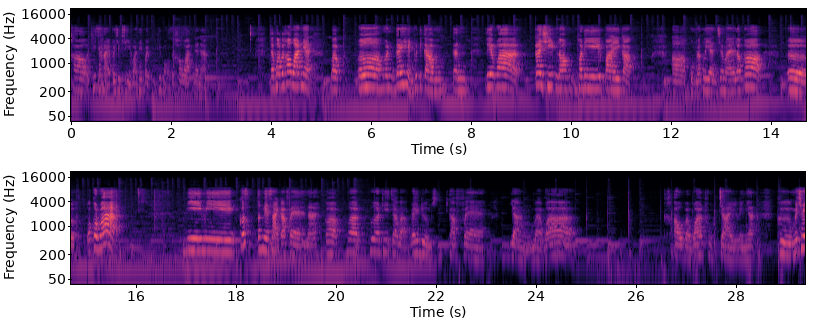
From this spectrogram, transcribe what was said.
เข้าที่จะหายไป 14 วันที่ไปที่บอกไปเข้าวัดเนี่ยนะ แต่พอไปเข้าวัดเนี่ยแบบเออ มันได้เห็นพฤติกรรมกันเรียกว่าใกล้ชิดเนาะพอดีไปกับกลุ่มนักเรียนใช่ไหมแล้วก็เออปรากฏว่า มีมีก็นักเรียนสายกาแฟนะก็เพื่อเพื่อที่จะแบบได้ดื่มกาแฟอย่างแบบว่า เอาแบบว่าถูกใจอะไรเงี้ยคือไม่ใช่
